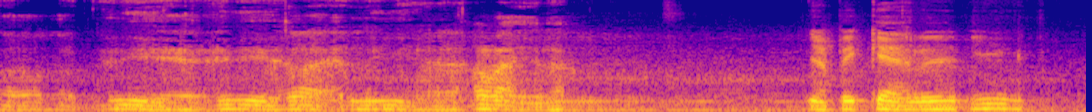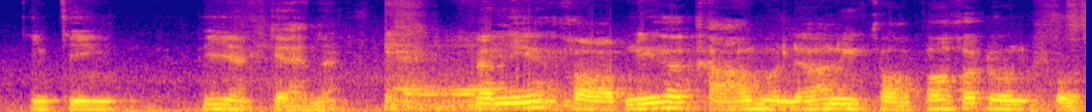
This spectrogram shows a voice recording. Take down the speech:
เอาครับไอ้นี่ไอ้นี่เท่าไหร่อันนี้เท่าไหร่นะอย่าไปแก่เลยพี่จริง ๆ พี่อย่าแก่นะอันนี้ขอบนี้ก็ขาวหมดแล้วนี่ขอบเพราะเขาโดนกด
